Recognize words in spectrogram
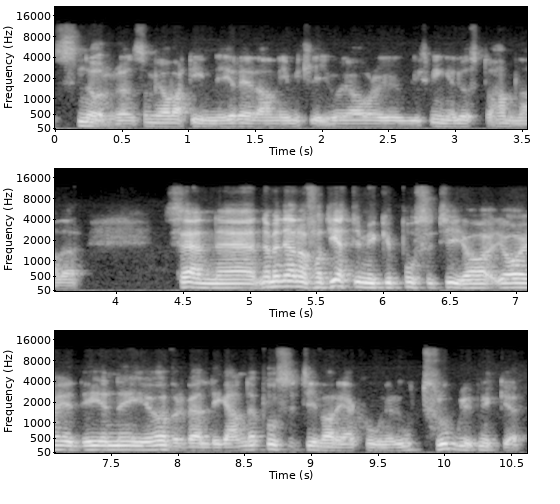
snurren som jag har varit inne i redan i mitt liv och jag har ju liksom ingen lust att hamna där. Sen, eh, nej men den har fått jättemycket positiva, jag, jag, det är överväldigande positiva reaktioner, otroligt mycket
